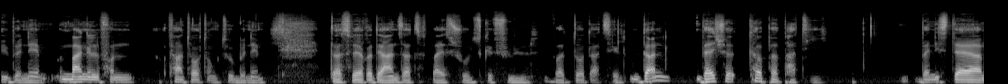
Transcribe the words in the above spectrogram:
übernehmen, Mangel von Verantwortung zu übernehmen. Das wäre der Ansatz bei Schuldgefühl, was dort erzählt. Und dann welche Körperpartie wenn es der,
